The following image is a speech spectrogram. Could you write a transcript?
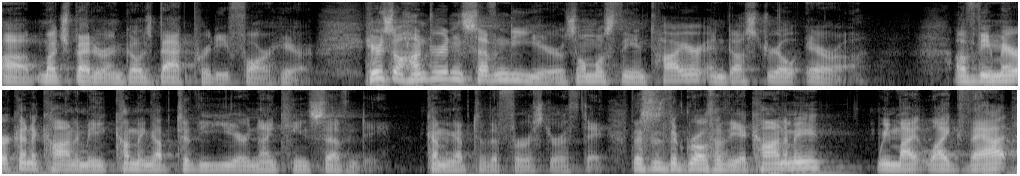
uh, much better and goes back pretty far here. Here's 170 years, almost the entire industrial era of the American economy coming up to the year 1970, coming up to the first Earth Day. This is the growth of the economy. We might like that.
